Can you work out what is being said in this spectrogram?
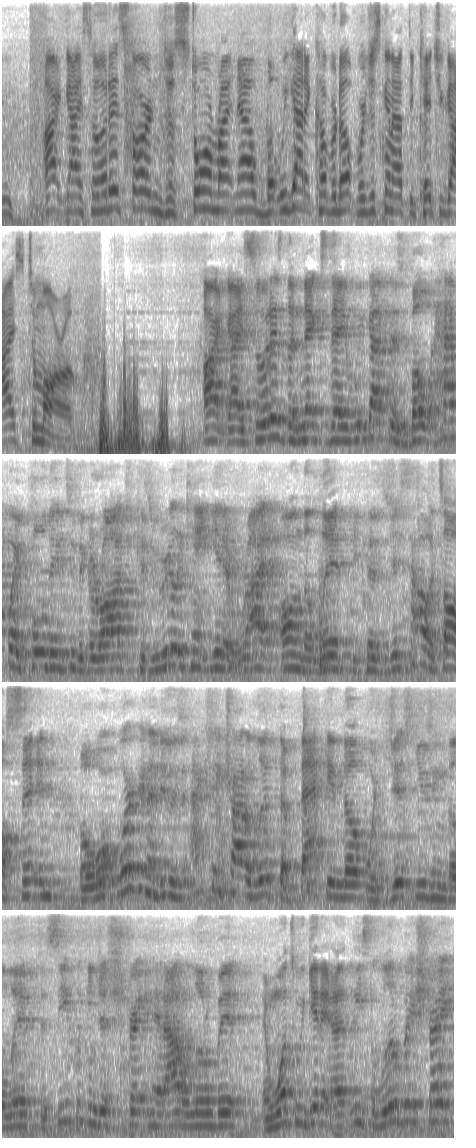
All right, guys, so it is starting to storm right now, but we got it covered up. We're just gonna have to catch you guys tomorrow. All right, guys, so it is the next day. We got this boat halfway pulled into the garage because we really can't get it right on the lift because just how it's all sitting. But what we're gonna do is actually try to lift the back end up with just using the lift to see if we can just straighten it out a little bit. And once we get it at least a little bit straight,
